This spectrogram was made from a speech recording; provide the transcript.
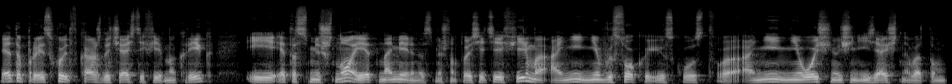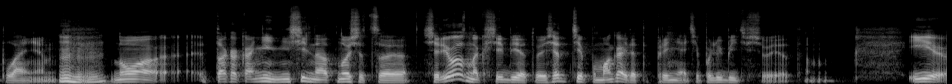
это происходит в каждой части фильма «Крик», и это смешно, и это намеренно смешно. То есть эти фильмы, они не высокое искусство, они не очень-очень изящны в этом плане. Угу. Но так как они не сильно относятся серьезно к себе, то есть это тебе помогает это принять и полюбить все это. И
